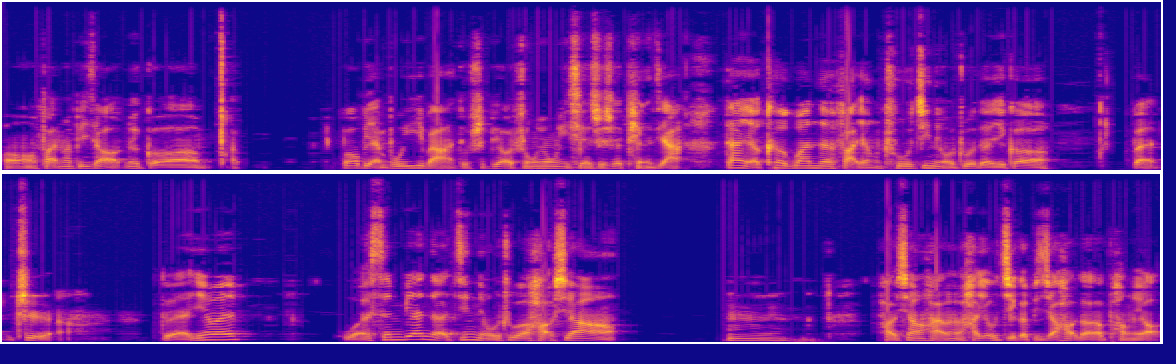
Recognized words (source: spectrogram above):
嗯，反正比较那个褒贬不一吧，就是比较中庸一些这些评价，但也客观的反映出金牛座的一个本质。对，因为我身边的金牛座好像，嗯，好像还还有几个比较好的朋友。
